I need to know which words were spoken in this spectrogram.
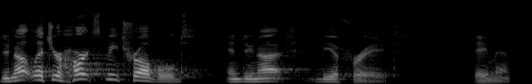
Do not let your hearts be troubled, and do not be afraid. Amen.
